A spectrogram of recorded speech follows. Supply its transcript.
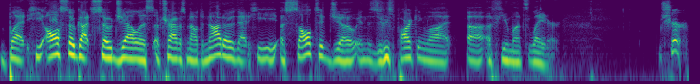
But he also got so jealous of Travis Maldonado that he assaulted Joe in the Zeus parking lot uh, a few months later. Sure,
